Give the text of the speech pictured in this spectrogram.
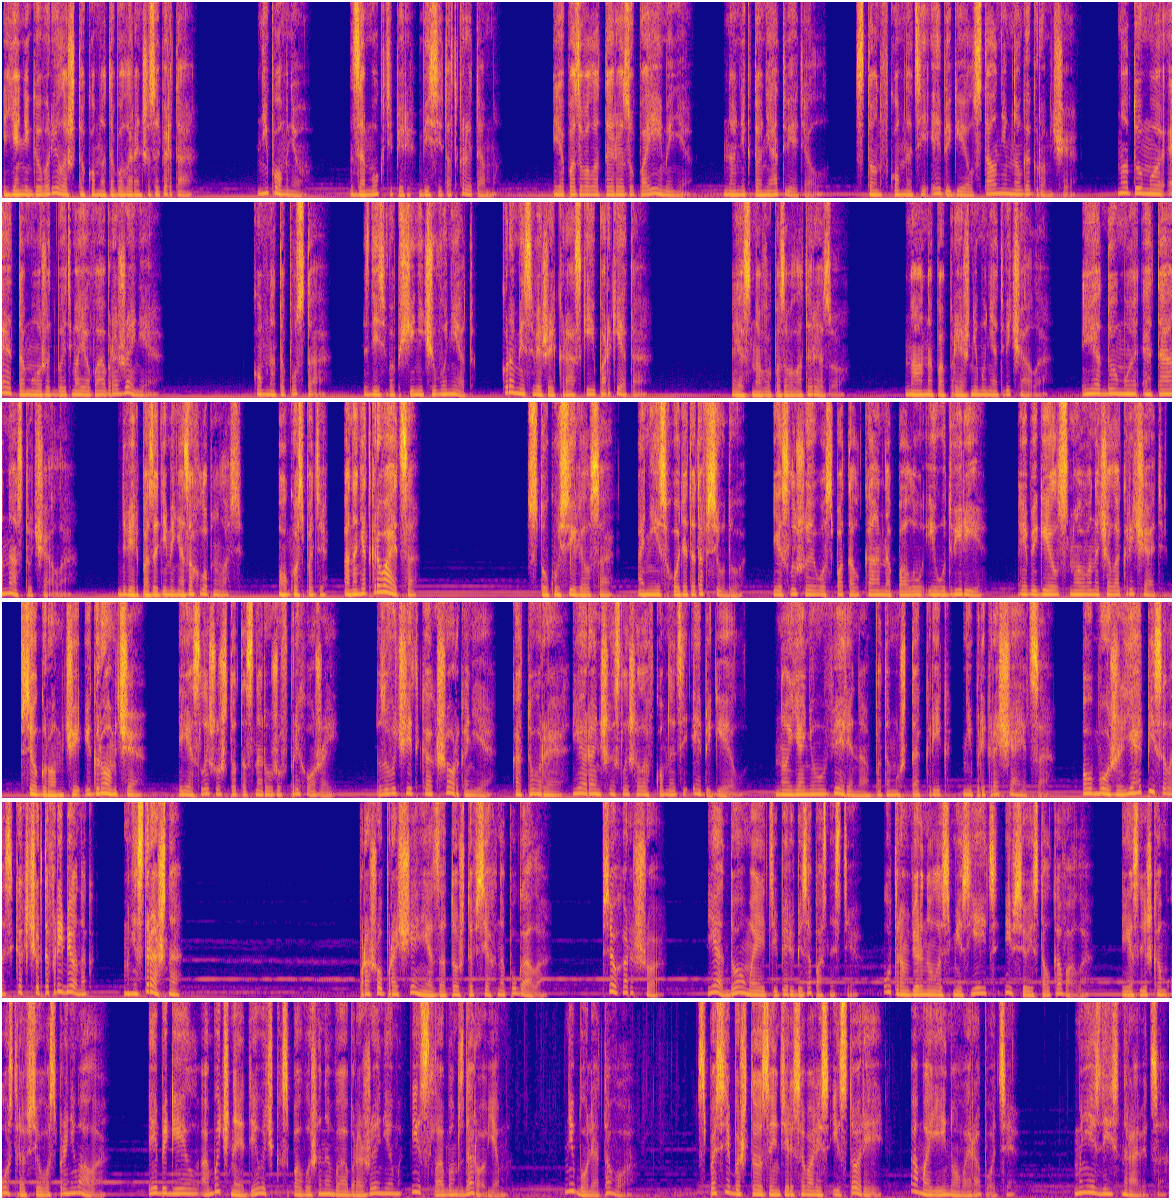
Я не говорила, что комната была раньше заперта. Не помню. Замок теперь висит открытым. Я позвала Терезу по имени, но никто не ответил. Стон в комнате Эбигейл стал немного громче. Но думаю, это может быть мое воображение. Комната пуста. Здесь вообще ничего нет, кроме свежей краски и паркета. Я снова позвала Терезу. Но она по-прежнему не отвечала. Я думаю, это она стучала. Дверь позади меня захлопнулась. «О, Господи, она не открывается!» Стук усилился. Они исходят отовсюду. Я слышу его с потолка, на полу и у двери. Эбигейл снова начала кричать. Все громче и громче. Я слышу что-то снаружи в прихожей. Звучит как шорканье, которое я раньше слышала в комнате Эбигейл. Но я не уверена, потому что крик не прекращается. «О боже, я описалась, как чертов ребенок! Мне страшно!» Прошу прощения за то, что всех напугала. Все хорошо. Я дома и теперь в безопасности. Утром вернулась мисс Йейтс и все истолковала. Я слишком остро все воспринимала. Эбигейл – обычная девочка с повышенным воображением и слабым здоровьем. Не более того. Спасибо, что заинтересовались историей о моей новой работе. Мне здесь нравится.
